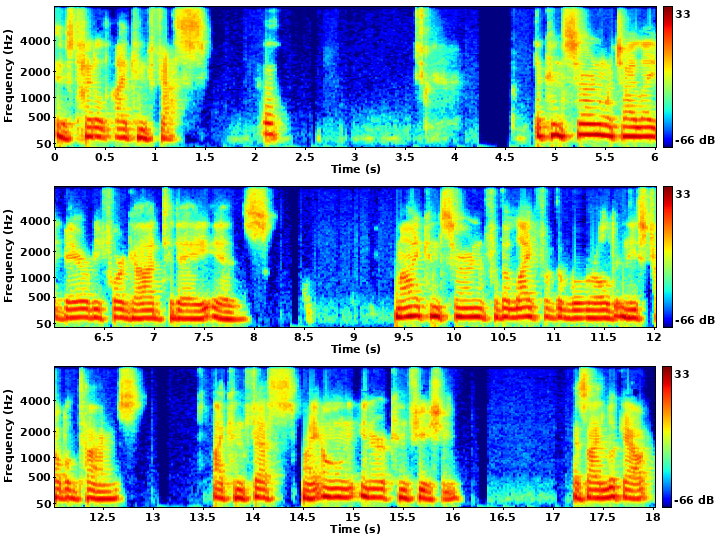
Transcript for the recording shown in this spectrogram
is titled I Confess. Mm. The concern which I lay bare before God today is my concern for the life of the world in these troubled times I confess my own inner confusion as I look out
